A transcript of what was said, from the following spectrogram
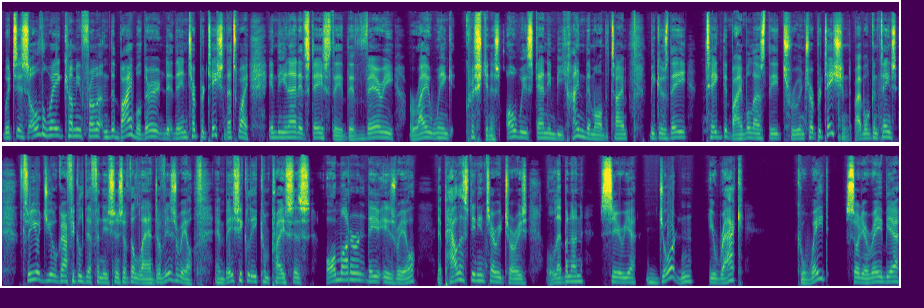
which is all the way coming from the Bible, their, the, interpretation. That's why in the United States, the, the very right wing Christian is always standing behind them all the time because they take the Bible as the true interpretation. The Bible contains three geographical definitions of the land of Israel and basically comprises all modern day Israel, the Palestinian territories, Lebanon, Syria, Jordan, Iraq, Kuwait, Saudi Arabia,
